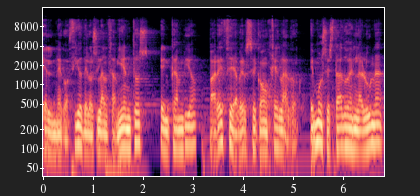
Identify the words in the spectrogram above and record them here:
El negocio de los lanzamientos, en cambio, parece haberse congelado. Hemos estado en la Luna,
